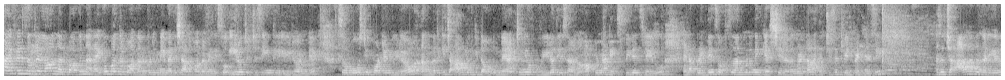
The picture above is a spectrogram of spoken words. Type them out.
హాయ్ ఫ్రెండ్స్ అందరూ ఎలా ఉన్నారు? బాగున్నారు? ఐ హోప్ అందరూ బాగున్నారు. అనుకోండి మేమైతే చాలా బాగున్నామండి. సో ఈ రోజు వచ్చేసి ఏంటి వీడియో అంటే సో మోస్ట్ ఇంపార్టెంట్ వీడియో అందరికీ చాలా మందికి డౌట్ ఉన్నాయి. యాక్చువల్లీ ఒక వీడియో తీసాను. అప్పుడు నాకు ఎక్స్పీరియన్స్ లేదు. అండ్ ఆ ప్రెగ్నెన్సీ వస్తుందని కూడా నేను గెస్ట్ చేయలేదు అనమాట అది వచ్చేసి ట్విన్ ప్రెగ్నెన్సీ అసలు చాలా మంది అడిగారు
